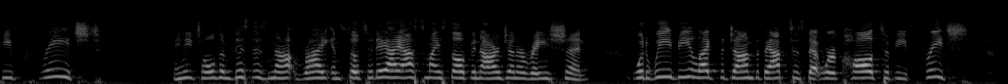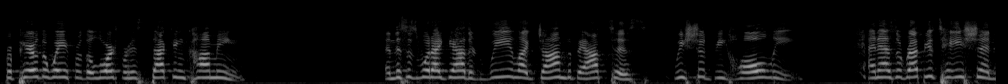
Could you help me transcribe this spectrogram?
He preached and he told him, This is not right. And so today I ask myself in our generation, would we be like the John the Baptist that we're called to be preached, prepare the way for the Lord for his second coming? And this is what I gathered. We, like John the Baptist, we should be holy. And as a reputation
